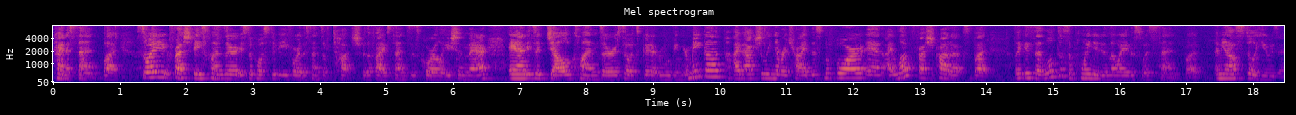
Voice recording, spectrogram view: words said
kind of scent. But Soy Fresh Face Cleanser is supposed to be for the sense of touch, for the five senses correlation there. And it's a gel cleanser, so it's good at removing your makeup. I've actually never tried this before, and I love fresh products, but like I said, a little disappointed in the way this was sent. But, I mean, I'll still use it.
